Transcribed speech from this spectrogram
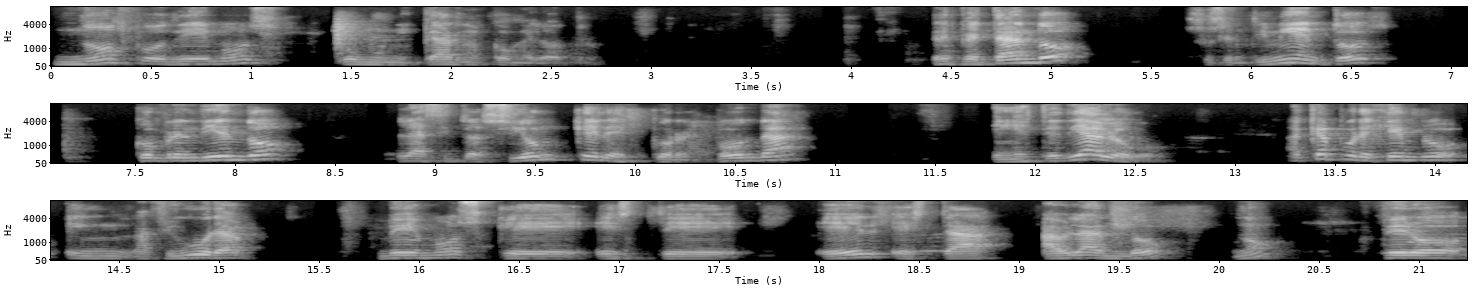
no podemos comunicarnos con el otro. Respetando sus sentimientos, comprendiendo la situación que les corresponda en este diálogo. Acá, por ejemplo, en la figura vemos que este, él está hablando, ¿no? Pero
